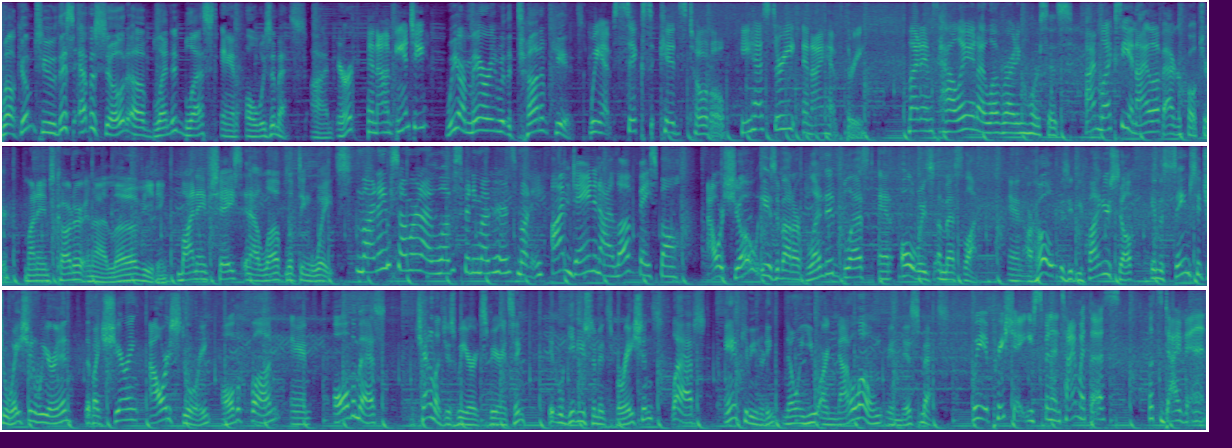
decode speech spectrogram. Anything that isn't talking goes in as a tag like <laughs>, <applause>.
Welcome to this episode of Blended, Blessed, and Always a Mess. I'm Aric. And I'm Angie. We are married with a ton of kids. We have six kids total. He has three, and I have three. My name's Hallie, and I love riding horses. I'm Lexi, and I love agriculture. My name's Carter, and I love eating. My name's Chace, and I love lifting weights. My name's Summer, and I love spending my parents' money. I'm Dane, and I love baseball. Our show is about our blended, blessed, and always a mess life. And our hope is if you find yourself in the same situation we are in, that by sharing our story, all the fun and all the mess, the challenges we are experiencing, it will give you some inspirations, laughs, and community, knowing you are not alone in this mess. We appreciate you spending time with us. Let's dive in.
